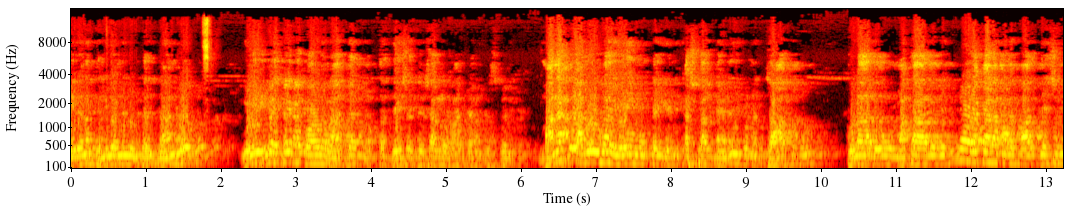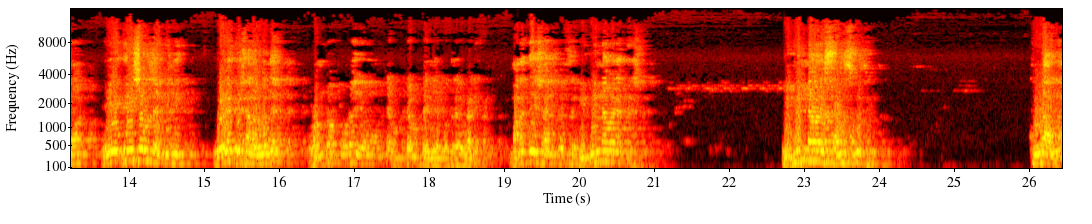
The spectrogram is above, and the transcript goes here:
ఏదైనా తెలివి అనేది ఉంటుంది. దానిలో ఏ ఎక్కడెక్కడ పోవాలో రాజ్యాంగం మొత్తం దేశ దేశాల్లో రాజ్యాంగం తీసుకొని మనకు అనువుగా ఏమి ఉంటాయి ఎన్ని కష్టాలు అనేది ఇక్కడ జాతులు కులాలు మతాలు ఎన్నో రకాల మన భారతదేశంలో ఏ దేశంలో ఇది వేరే దేశాలు పోతే రెండో కూడా ఏమో ఉంటాయి ఉంటే ఉంటాయి లేకపోతే కానీ మన దేశానికి వస్తే విభిన్నమైన దేశం. విభిన్నమైన సంస్కృతి. కులాలు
